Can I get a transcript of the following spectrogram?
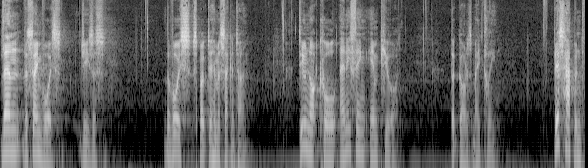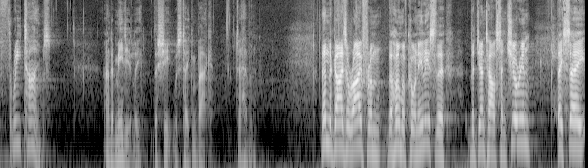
Then the same voice, Jesus. The voice spoke to him a second time. Do not call anything impure that God has made clean. This happened three times, and immediately the sheet was taken back to heaven. Then the guys arrive from the home of Cornelius, the, the Gentile centurion. They say,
